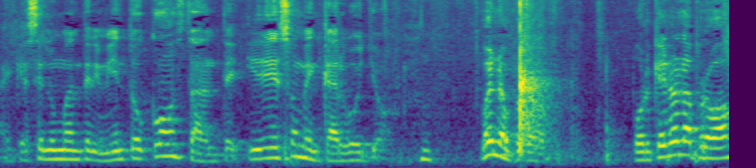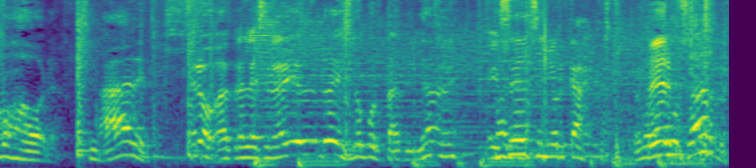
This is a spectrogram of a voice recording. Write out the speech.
hay que hacerle un mantenimiento constante y de eso me encargo yo. Bueno, pero ¿por qué no la probamos ahora? Dale. Pero atrás del escenario de un registro portátil. Ese es el señor Casca. Vamos a usarlo.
